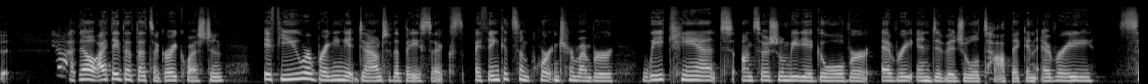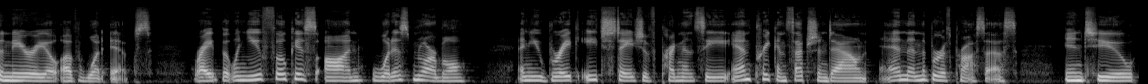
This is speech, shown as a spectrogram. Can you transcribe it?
Yeah, no, I think that that's a great question if you are bringing it down to the basics, I think it's important to remember we can't on social media go over every individual topic and every scenario of what ifs, right? But when you focus on what is normal and you break each stage of pregnancy and preconception down and then the birth process into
